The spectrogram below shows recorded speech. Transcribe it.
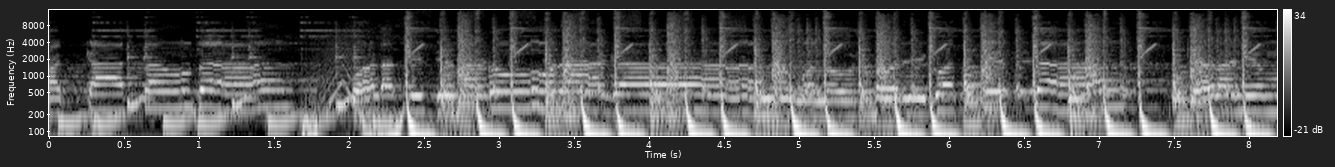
ರೊಕ್ಕ ತಂದ ಕೊಡತಿದ್ದೆ ನಡೂರಾಗ ನಮ್ಮ ಲವ್ ಸ್ಟೋರಿ ಗೊತ್ತಿತ್ತ. ಕೆಳ ನಿಮ್ಮ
